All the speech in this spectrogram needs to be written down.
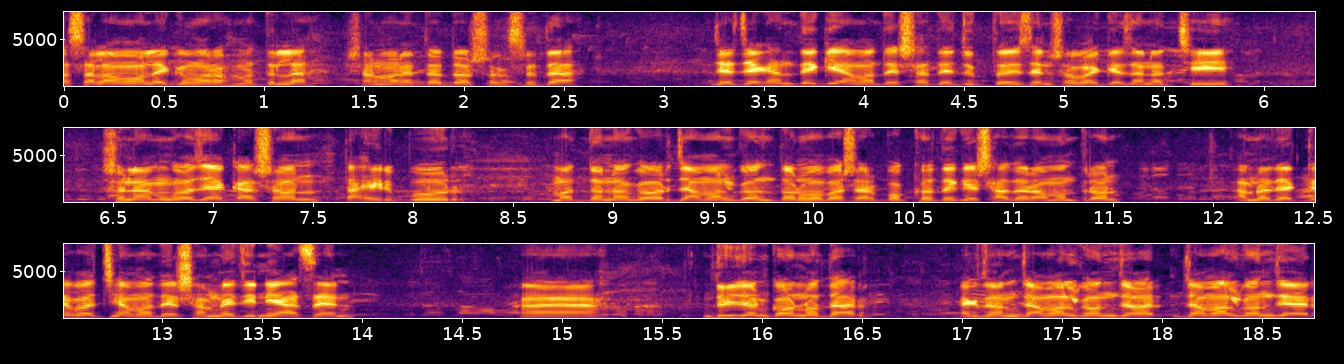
আসসালামু আলাইকুম রহমতুল্লাহ, সম্মানিত দর্শক শ্রোতা। যে যেখান থেকে আমাদের সাথে যুক্ত হয়েছেন সবাইকে জানাচ্ছি, সুনামগঞ্জ এক আসন, তাহিরপুর, মধ্যনগর, জামালগঞ্জ ধর্মবাসার পক্ষ থেকে সাদর আমন্ত্রণ। আমরা দেখতে পাচ্ছি আমাদের সামনে যিনি আছেন দুইজন কর্ণধার, একজন জামালগঞ্জের জামালগঞ্জের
